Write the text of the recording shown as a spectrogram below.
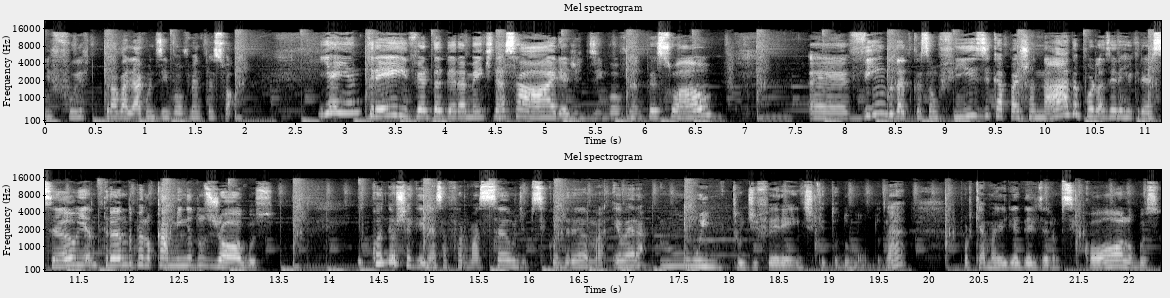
e fui trabalhar com desenvolvimento pessoal. E aí entrei verdadeiramente nessa área de desenvolvimento pessoal, é, vindo da educação física, apaixonada por lazer e recreação e entrando pelo caminho dos jogos. E quando eu cheguei nessa formação de psicodrama, eu era muito diferente que todo mundo, né? Porque a maioria deles eram psicólogos,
